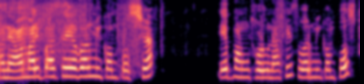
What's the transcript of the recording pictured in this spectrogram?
અને આ મારી પાસે વર્મી કમ્પોસ્ટ છે. એ પણ હું થોડું નાખીશ વર્મી કમ્પોસ્ટ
